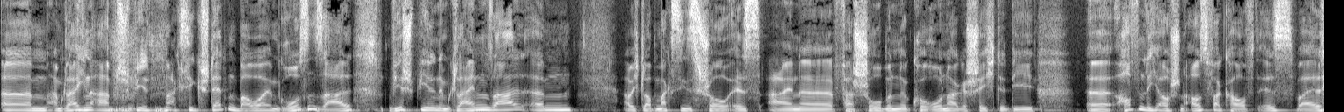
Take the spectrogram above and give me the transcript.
Ähm, am gleichen Abend spielt Maxi Stettenbauer im großen Saal. Wir spielen im kleinen Saal. Ähm, aber ich glaube, Maxis Show ist eine verschobene Corona-Geschichte, die äh, hoffentlich auch schon ausverkauft ist, weil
